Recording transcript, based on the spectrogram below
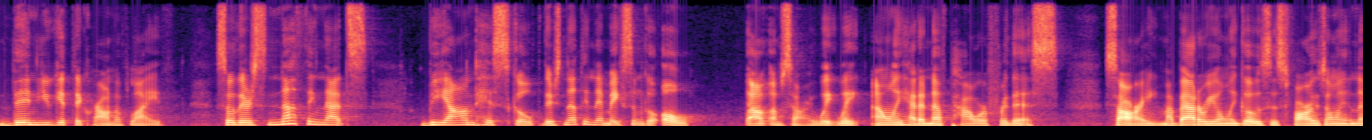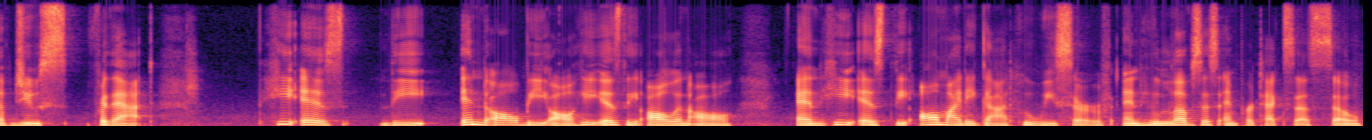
Then you get the crown of life. So there's nothing that's beyond his scope. There's nothing that makes him go, oh, I'm sorry. Wait, wait. I only had enough power for this. Sorry, my battery only goes as far. There's only enough juice for that. He is the end all be all. He is the all in all. And he is the almighty God who we serve and who loves us and protects us. So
